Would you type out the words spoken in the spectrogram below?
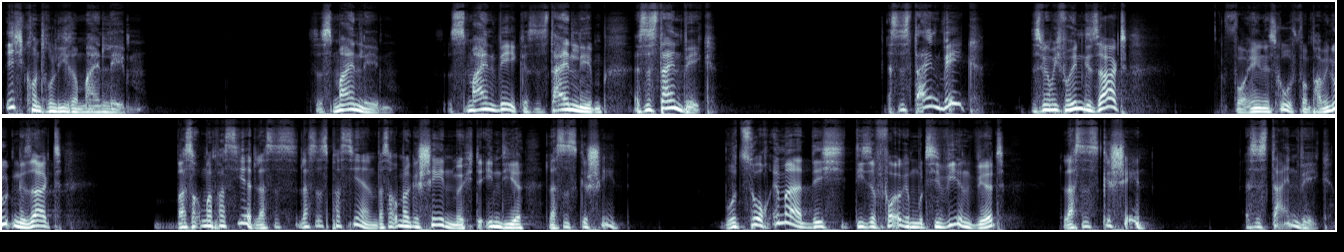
Ich kontrolliere mein Leben. Es ist mein Leben. Es ist mein Weg. Es ist dein Leben. Es ist dein Weg. Es ist dein Weg. Deswegen habe ich vorhin gesagt, vorhin ist gut, vor ein paar Minuten gesagt, was auch immer passiert, lass es, lass es passieren. Was auch immer geschehen möchte in dir, lass es geschehen. Wozu auch immer dich diese Folge motivieren wird, lass es geschehen. Es ist dein Weg.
